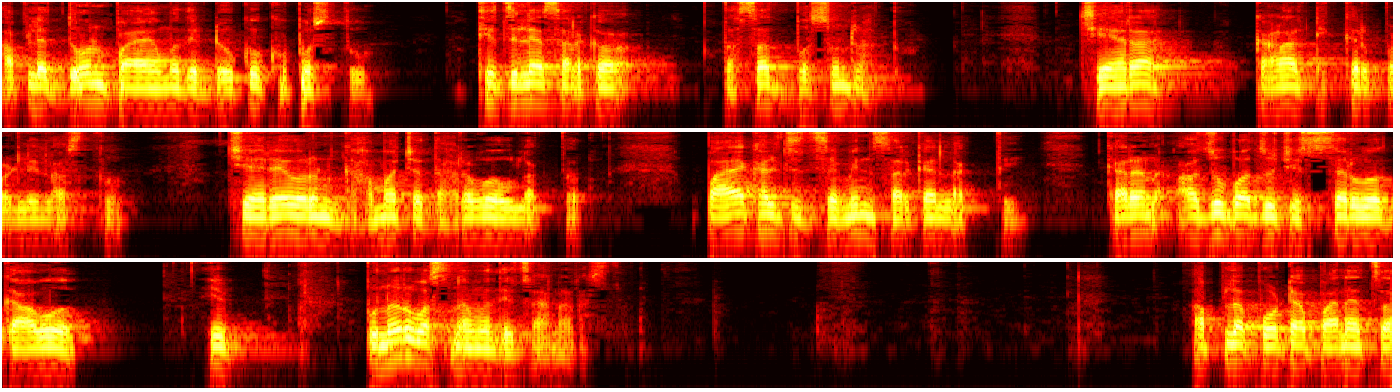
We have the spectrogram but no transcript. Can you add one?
आपल्या दोन पायामध्ये डोकं खूप असतो. थिजल्यासारखा तसाच बसून राहतो. चेहरा काळा ठिक्कर पडलेला असतो. चेहऱ्यावरून घामाच्या धारा वाहू लागतात. पायाखालची जमीन सरकायला लागते. कारण आजूबाजूचे सर्व गावं हे पुनर्वसनामध्ये जाणार असतात. आपल्या पोट्या पाण्याचा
